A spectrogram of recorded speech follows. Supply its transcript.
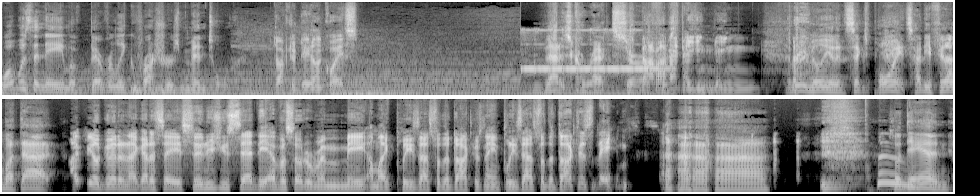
what was the name of Beverly Crusher's mentor? Dr. Dalen Quaice. That is correct, sir. For Ding, ding. Three million and six points. How do you feel about that? I feel good, and I gotta say, as soon as you said the episode Remember Me, I'm like, please ask for the doctor's name. Please ask for the doctor's name. so, Dan,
